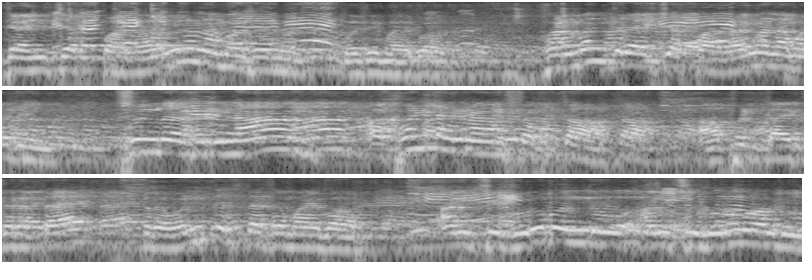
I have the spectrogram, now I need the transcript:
ज्यांच्या पारायणामध्ये मध्ये मायबाप हनुमंतरायच्या पारायणामध्ये सुंदर हरिनाम अखंड हरिनाम सप्ता आपण काय करत आहे? श्रवण करतात मायबाप. आमचे गुरुबंधू आमची गुरुमावली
